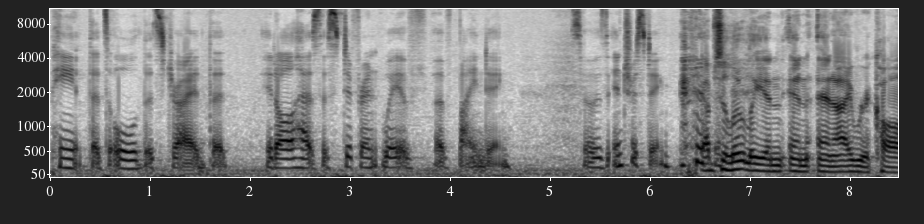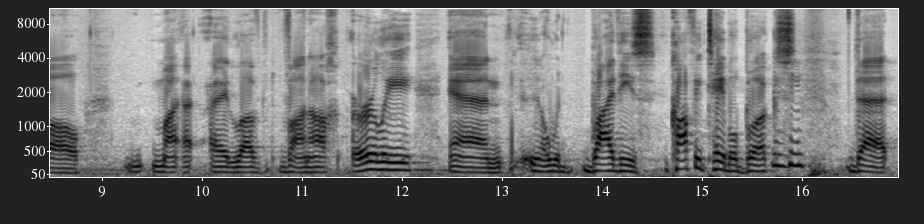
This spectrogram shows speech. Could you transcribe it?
paint that's old, that's dried, that it all has this different way of, of binding. So it was interesting. Absolutely, and, and, and I recall my, I loved Van Gogh early and you know would buy these coffee table books that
